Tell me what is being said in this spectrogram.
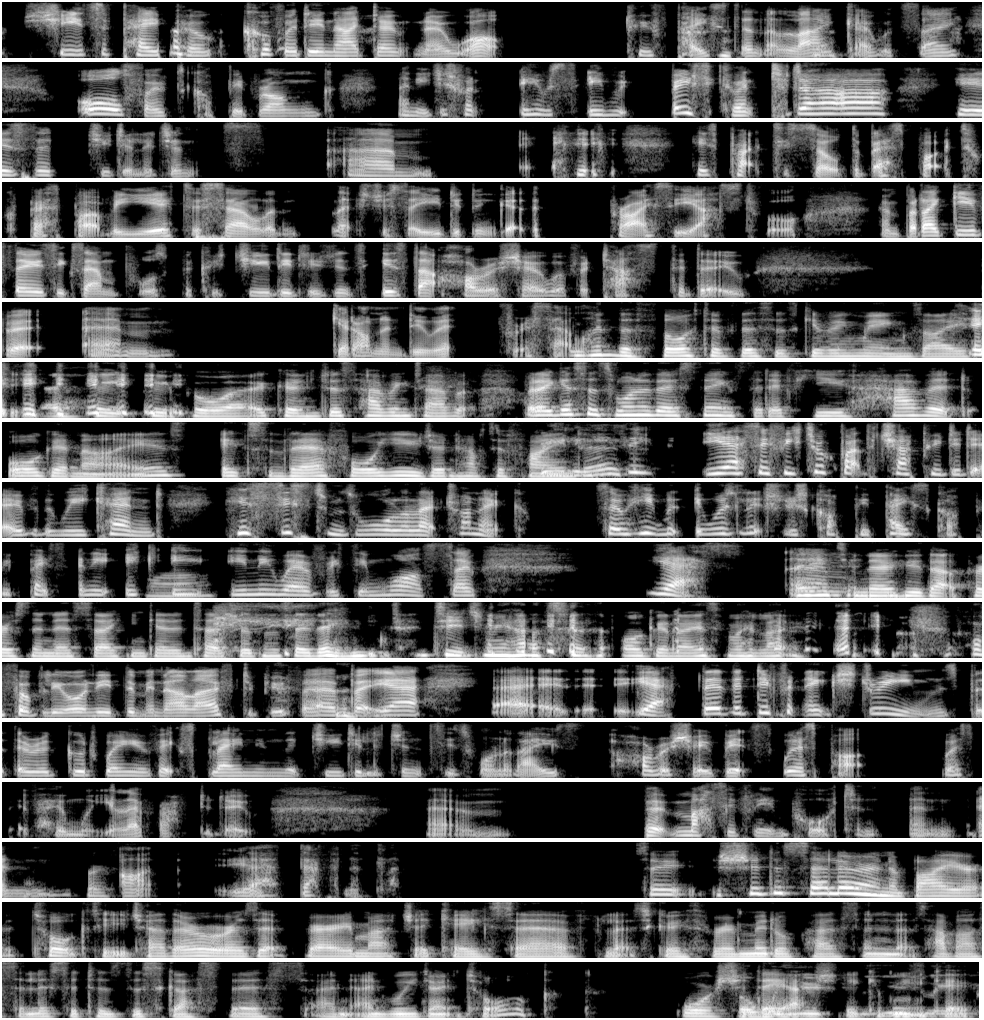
sheets of paper covered in I don't know what, toothpaste and the like, I would say, all photocopied wrong. And he just went, he was, he basically went, ta-da, here's the due diligence um, his practice sold the best part. It took a best part of a year to sell, and let's just say he didn't get the price he asked for. Um, but I give those examples because due diligence is that horror show of a task to do. But um, get on and do it. For a seller. Even the thought of this is giving me anxiety. I hate paperwork and just having to have it. But I guess it's one of those things that if you have it organized, it's there for you. You don't have to find really it. easy. Yes, if you talk about the chap who did it over the weekend, his systems were all electronic. So he it was literally just copy paste, copy paste, and he, he, he, he knew where everything was. So yes, I need to um, know who that person is so I can get in touch with them so they can teach me how to organize my life. we'll probably all need them in our life to be fair but yeah uh, yeah they're the different extremes but they're a good way of explaining that due diligence is one of those horror show bits. Worst part worst bit of homework you'll ever have to do. Um but massively important and and uh, yeah definitely So, should a seller and a buyer talk to each other, or is it very much a case of let's go through a middle person, let's have our solicitors discuss this, and and we don't talk, or should So they actually we communicate? usually,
